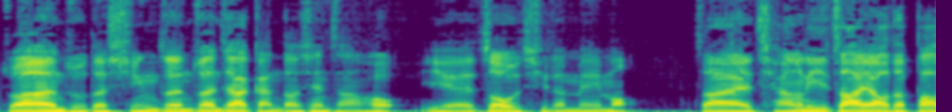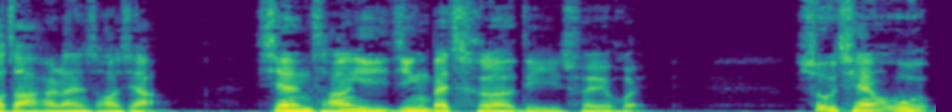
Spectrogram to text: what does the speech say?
专案组的刑侦专家赶到现场后，也皱起了眉毛。在强力炸药的爆炸和燃烧下，现场已经被彻底摧毁，数千物。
